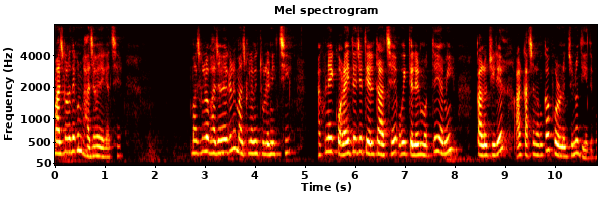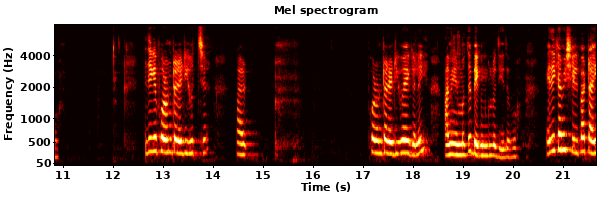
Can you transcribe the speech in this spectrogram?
মাছগুলো দেখুন ভাজা হয়ে গেছে। মাছগুলো ভাজা হয়ে গেলে মাছগুলো আমি তুলে নিচ্ছি। এখন এই কড়াইতে যে তেলটা আছে, ওই তেলের মধ্যেই আমি কালো জিরে আর কাঁচা লঙ্কা ফোড়নের জন্য দিয়ে দেব। এদিকে ফোড়নটা রেডি হচ্ছে। আর ফোড়নটা রেডি হয়ে গেলেই আমি এর মধ্যে বেগুনগুলো দিয়ে দেবো। এদিকে আমি শিলপাটাই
